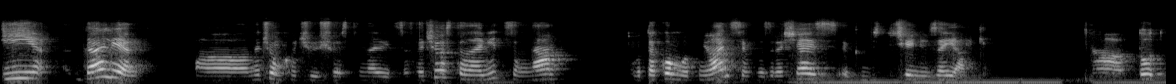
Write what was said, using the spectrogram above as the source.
И далее, а, на чем хочу еще остановиться? Хочу остановиться на вот таком вот нюансе, возвращаясь к обеспечению заявки. А, тот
